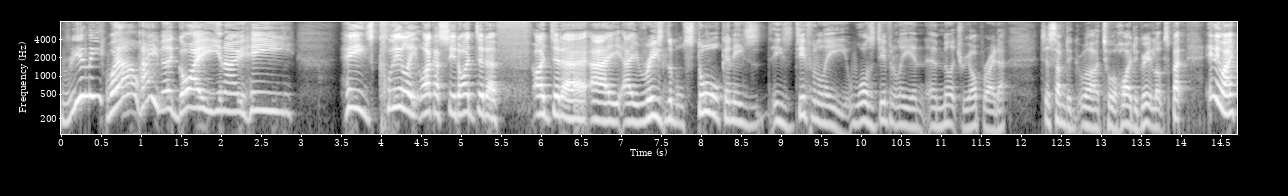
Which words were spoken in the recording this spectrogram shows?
really? Well, hey, the guy, you know, he he's clearly, like I said, I did a f- I did a, a, a reasonable stalk, and he's he's definitely was definitely an, a military operator to some degree, well, to a high degree it looks. But anyway,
